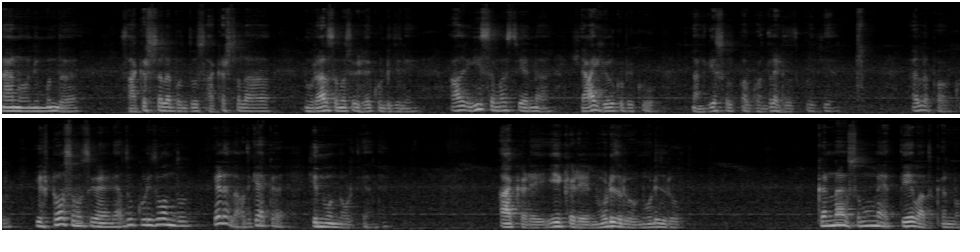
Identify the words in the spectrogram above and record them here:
ನಾನು ನಿಮ್ಮ ಮುಂದೆ ಸಾಕಷ್ಟು ಸಲ ಬಂದು, ಸಾಕಷ್ಟು ಸಲ ನೂರಾರು ಸಮಸ್ಯೆಗಳು ಹೇಳ್ಕೊಂಡಿದ್ದೀನಿ. ಆದರೆ ಈ ಸಮಸ್ಯೆಯನ್ನು ಹೇಗೆ ಹೇಳ್ಕೋಬೇಕು? ನನಗೆ ಸ್ವಲ್ಪ ಗೊಂದಲ ಹಿಡಿದು ಗುರುಜಿ. ಅಲ್ಲಪ್ಪ ಗುರು, ಎಷ್ಟೋ ಸಮಸ್ಯೆಗಳು ಹೇಳಿ ಅದು ಕುಡಿದು ಒಂದು. ಹೇಳಲ್ಲ, ಅದಕ್ಕೆ ಯಾಕೆ ಹಿಂದೆ ಮುಂದೆ ನೋಡ್ತೀಯ ಅಂದೆ. ಆ ಕಡೆ, ಈ ಕಡೆ ನೋಡಿದರು ನೋಡಿದರು. ಕಣ್ಣಾಗ ಸುಮ್ಮನೆ ತೇವಾದ ಕಣ್ಣು.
